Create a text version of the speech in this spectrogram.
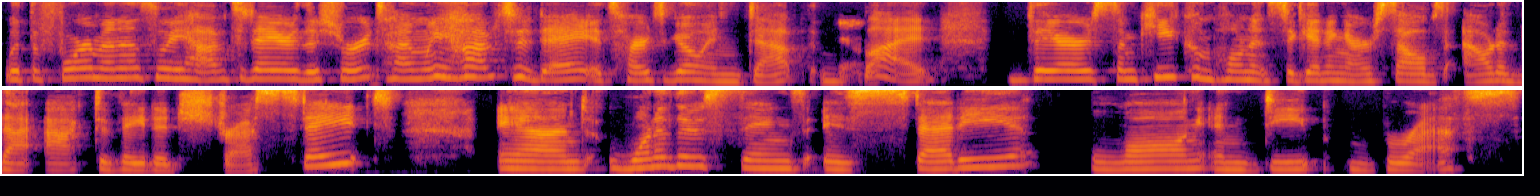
with the four minutes we have today, or the short time we have today, it's hard to go in depth, yeah. but there's some key components to getting ourselves out of that activated stress state. And one of those things is steady, long and deep breaths.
